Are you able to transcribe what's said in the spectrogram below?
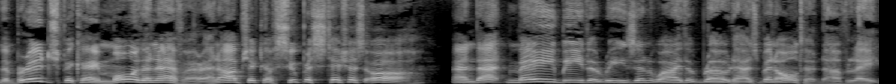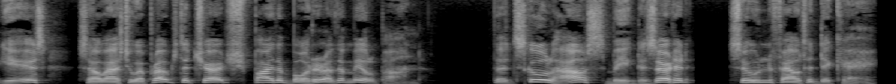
The bridge became more than ever an object of superstitious awe, and that may be the reason why the road has been altered of late years so as to approach the church by the border of the mill pond. The schoolhouse, being deserted, soon fell to decay,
